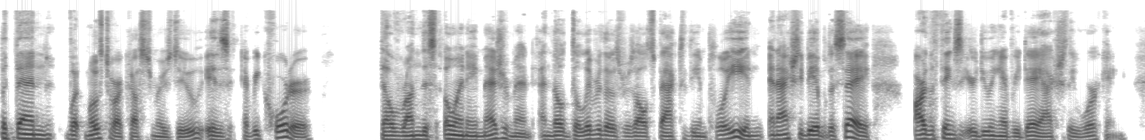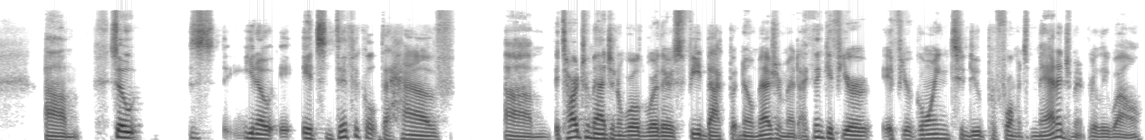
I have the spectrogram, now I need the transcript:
But then what most of our customers do is every quarter they'll run this ONA measurement and they'll deliver those results back to the employee and, and actually be able to say, are the things that you're doing every day actually working? Um, so you know it, it's difficult to have um, it's hard to imagine a world where there's feedback but no measurement i think if you're if you're going to do performance management really well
